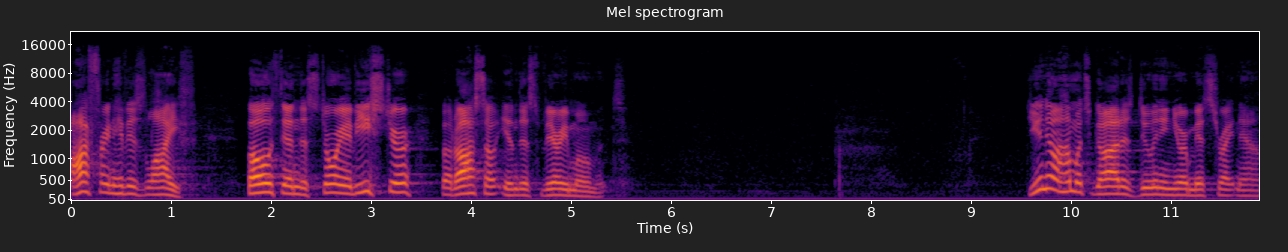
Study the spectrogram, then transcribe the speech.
offering of his life, both in the story of Easter, but also in this very moment. Do you know how much God is doing in your midst right now?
